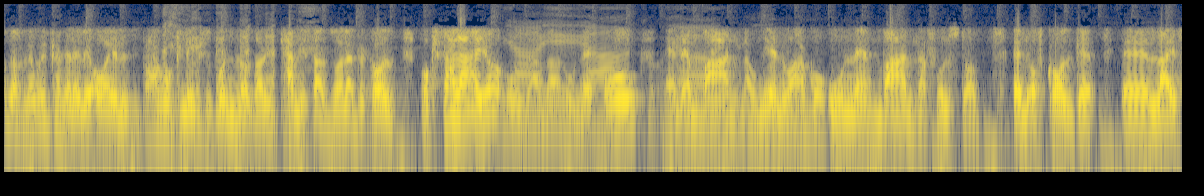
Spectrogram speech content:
uzawufuneka uyikhangelele i-oil ziphaa koo-clicks nozawuyithambisa zona because okusalayo yeah, une-o yeah. enempandla umyeni wakho unempandla full stop. And of course ke uh, life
